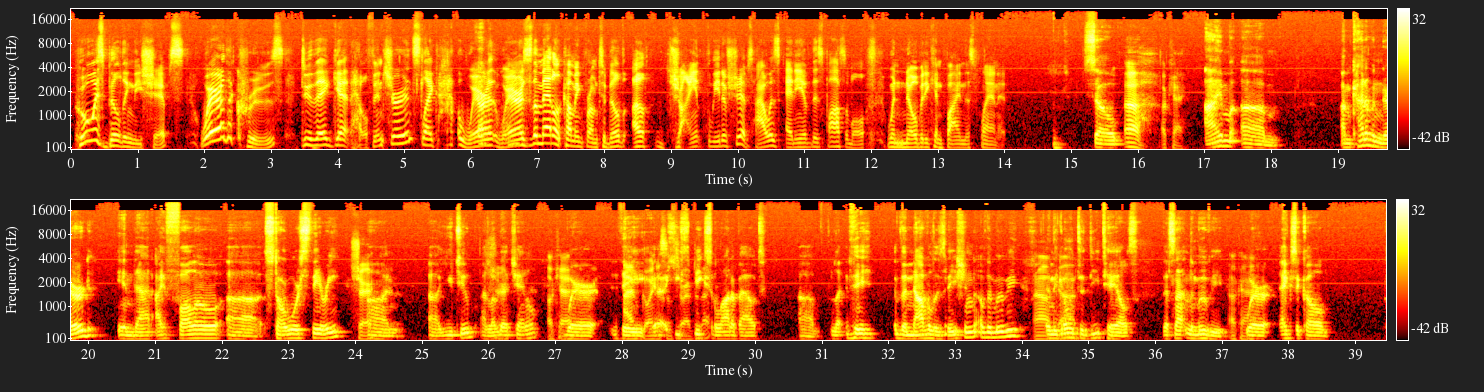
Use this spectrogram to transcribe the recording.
Who is building these ships? Where are the crews? Do they get health insurance? Like, how, where where is the metal coming from to build a giant fleet of ships? How is any of this possible when nobody can find this planet? So Ugh. Okay. I'm um I'm kind of a nerd in that I follow uh Star Wars theory Sure. on uh, YouTube. I love Sure. that channel Okay. where they uh, he speaks a lot about um le- they the novelization of the movie, Oh, and they go into details that's not in the movie, Okay. where Exegol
